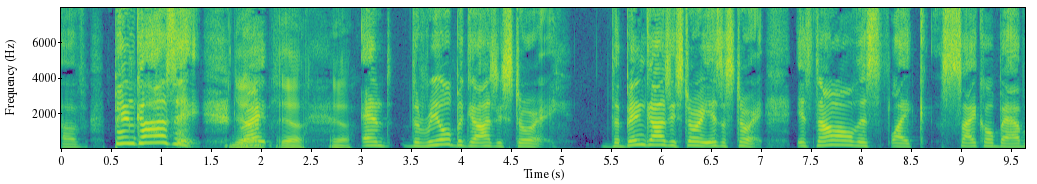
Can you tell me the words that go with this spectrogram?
of Benghazi, Yeah, right? Yeah, yeah. And the real Benghazi story, the Benghazi story is a story. It's not all this like psychobabble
